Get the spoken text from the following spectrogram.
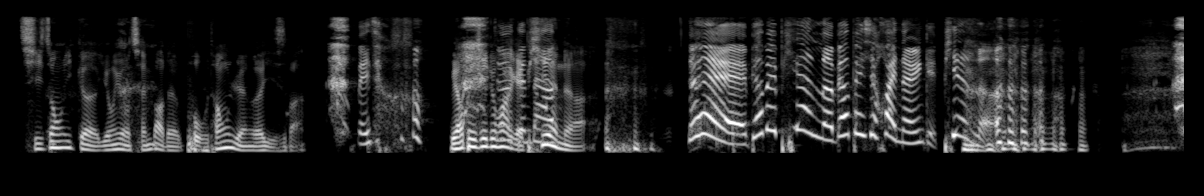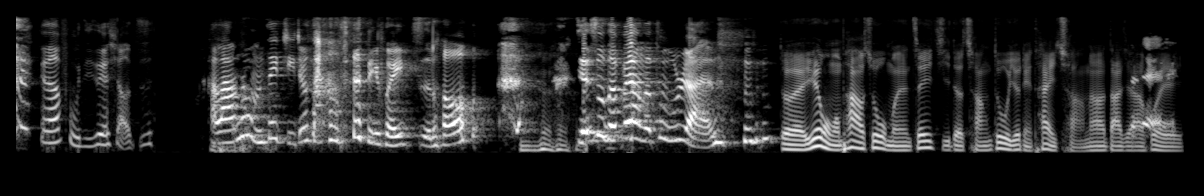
其中一个拥有城堡的普通人而已，是吧？没错。不要被这句话给骗了。对，不要被骗了，不要被一些坏男人给骗了。跟他普及这个小知识。好啦，那我们这集就到这里为止喽，结束的非常的突然。对，因为我们怕说我们这一集的长度有点太长，那大家会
